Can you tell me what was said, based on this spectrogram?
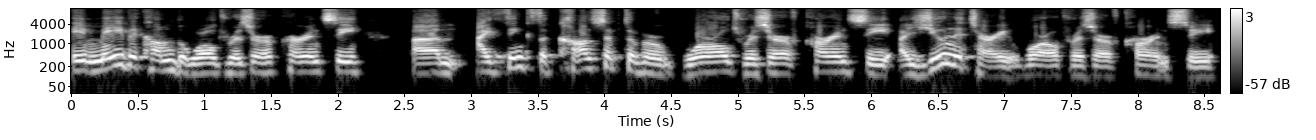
it may become the world reserve currency. Um, I think the concept of a world reserve currency, a unitary world reserve currency,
